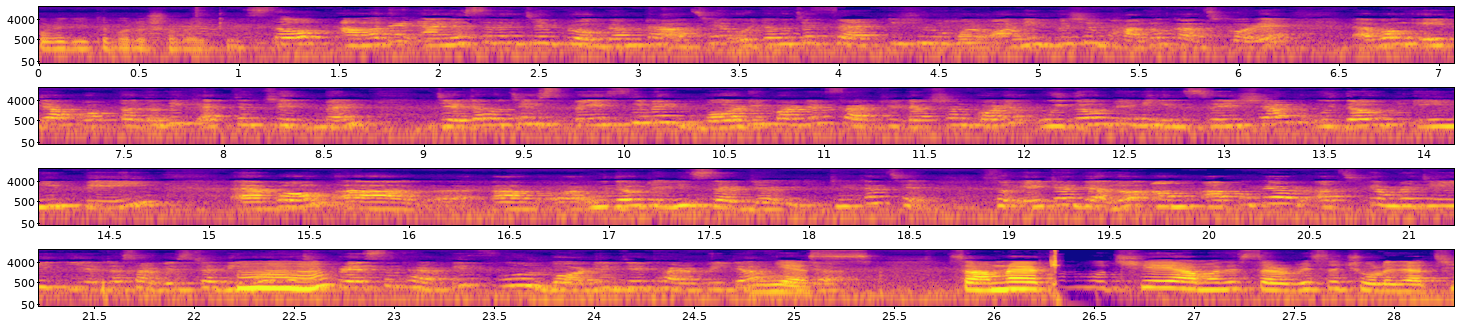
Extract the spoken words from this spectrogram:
করে দিতে বলো সবাইকে। তো আমাদের এনএসএল এর যে প্রোগ্রামটা আছে ওইটা হচ্ছে ফ্যাট টিস্যুর উপর অনেক বেশি ভালো কাজ করে এবং এইটা অত্যাধুনিক একটা ট্রিটমেন্ট যেটা হচ্ছে স্পেসিফিক বডি পার্টের ফ্যাট রিডাকশন করে without any incision without any pain এবং উইদাউট এনি সার্জারি ঠিক আছে? তো এটা গেল। আপুকে আজকে আমরা যে ইয়েটা সার্ভিসটা দিব প্রেসোথেরাপি ফুল বডির যে থেরাপিটা ইয়েস সো আমরা এখন হচ্ছে আমাদের সার্ভিসে চলে যাচ্ছি।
